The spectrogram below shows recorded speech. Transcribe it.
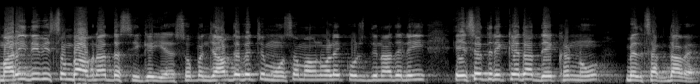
ਮਾਰੀ ਦੀ ਵੀ ਸੰਭਾਵਨਾ ਦੱਸੀ ਗਈ ਹੈ। ਸੋ ਪੰਜਾਬ ਦੇ ਵਿੱਚ ਮੌਸਮ ਆਉਣ ਵਾਲੇ ਕੁਝ ਦਿਨਾਂ ਦੇ ਲਈ ਇਸੇ ਤਰੀਕੇ ਦਾ ਦੇਖਣ ਨੂੰ ਮਿਲ ਸਕਦਾ ਹੈ।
